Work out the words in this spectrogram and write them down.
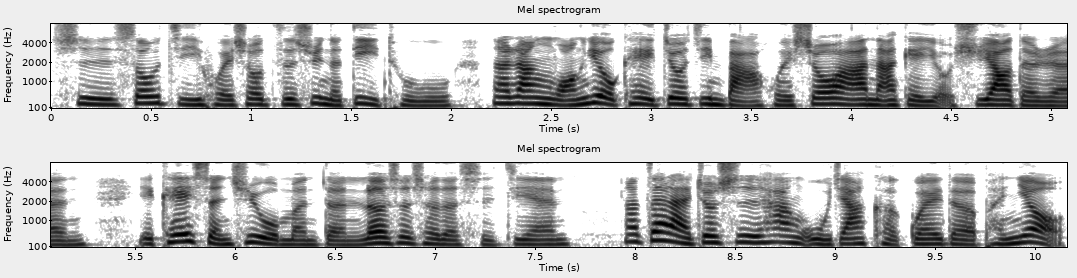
是搜集回收资讯的地图，那让网友可以就近把回收啊拿给有需要的人，也可以省去我们等垃圾车的时间。那再来就是和无家可归的朋友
